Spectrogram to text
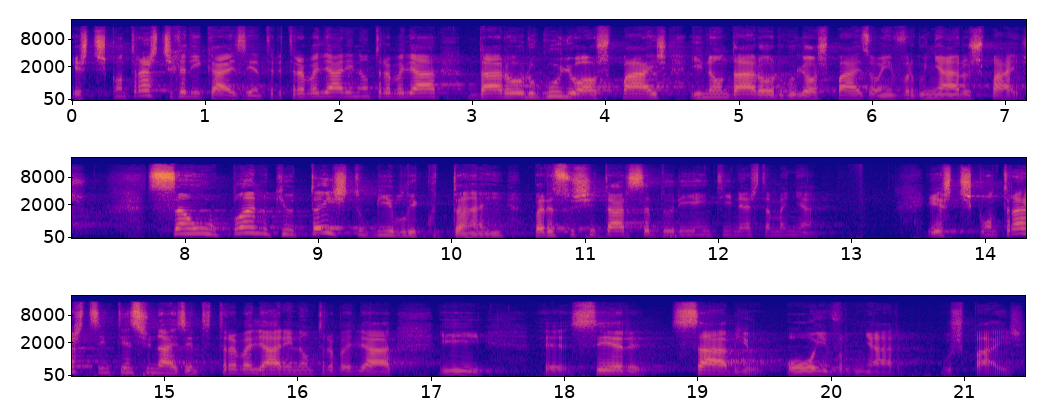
Estes contrastes radicais entre trabalhar e não trabalhar, dar orgulho aos pais e não dar orgulho aos pais, ou envergonhar os pais, são o plano que o texto bíblico tem para suscitar sabedoria em ti nesta manhã. Estes contrastes intencionais entre trabalhar e não trabalhar e ser sábio ou envergonhar os pais,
